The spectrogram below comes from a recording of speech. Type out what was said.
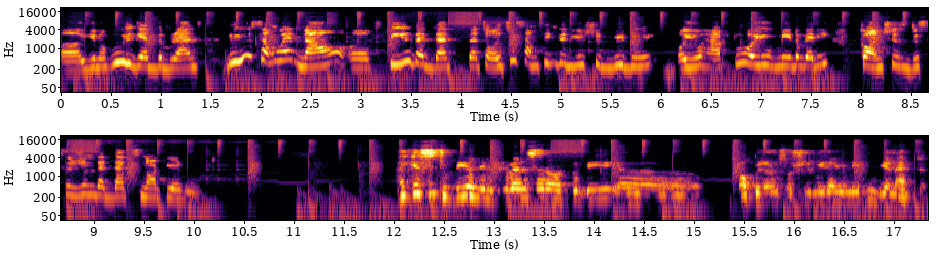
uh, you know who will get the brands. Do you somewhere now uh, feel that that's that's also something that you should be doing? Or you have to or you've made a very conscious decision that that's not your route? I guess to be an influencer or to be uh, popular on social media you needn't be an actor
